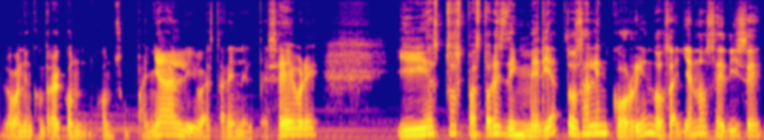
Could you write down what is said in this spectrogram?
lo van a encontrar con, su pañal y va a estar en el pesebre. Y estos pastores de inmediato salen corriendo, o sea, ya no se dice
